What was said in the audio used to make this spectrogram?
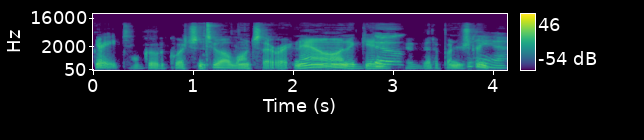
Great. Yep. I'll go to question two. I'll launch that right now. And again, so, have that up on your screen. Yeah.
